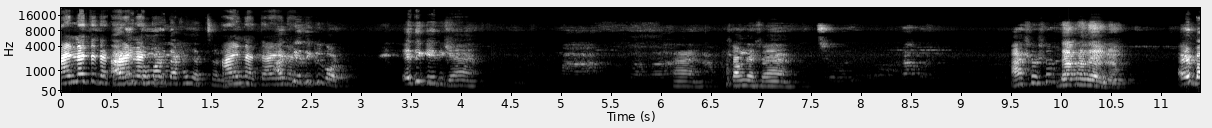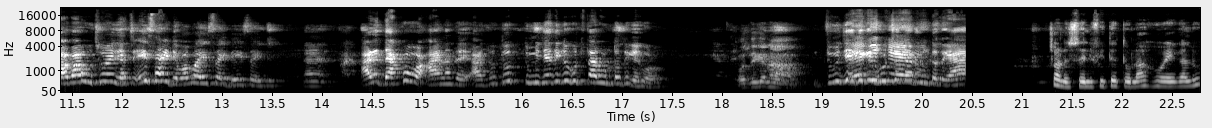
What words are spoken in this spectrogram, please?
আয়নাতে দেখ আরে আয়নাতে তোমার দেখা। যাচ্ছে না। আয়নাতে, আর আয়নাতে। এদিকে করো। এদিকে এদিকে হ্যাঁ। হ্যাঁ সামনে আসো হ্যাঁ। আসো আসো। দেখা যায় না। আরে বাবা উঁচু হয়ে যাচ্ছে। এই সাইডে বাবা এই সাইডে এই সাইডে হ্যাঁ। আরে দেখো আয়নাতে। আর তো তুমি যেদিকে ঘুরছো তার উল্টো দিকে করো। ওদিকে না। তুমি যেদিকে ঘুরছো তার উল্টো দিকে হ্যাঁ। চলো সেলফিতে তোলা হয়ে গেল।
